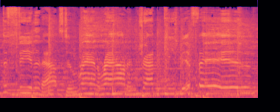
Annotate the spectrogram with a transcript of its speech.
Tried to feel it out, still ran around and tried to keep it fed.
